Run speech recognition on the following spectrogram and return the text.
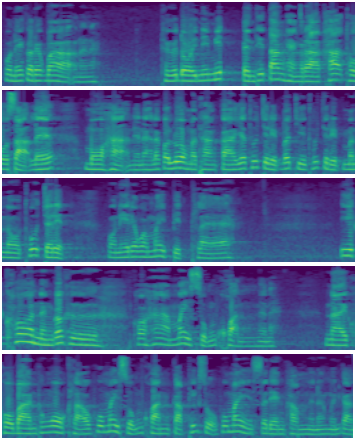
พวกนี้ก็เรียกว่าอะไรนะถือโดยนิมิตเป็นที่ตั้งแห่งราคะโทสะและโมหะเนี่ยนะแล้วก็ล่วงมาทางกายทุจริตวจีทุจริตมโนทุจริตพวกนี้เรียกว่าไม่ปิดแผล อีกข้อหนึ่งก็คือข้อห้าไม่สมควันเนี่ยนะ นายโคบาลผู้โง่เขลาผู้ไม่สมควันกับภิกษุผู้ไม่แสดงธรรมเนี่ยนะเหมือนกัน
